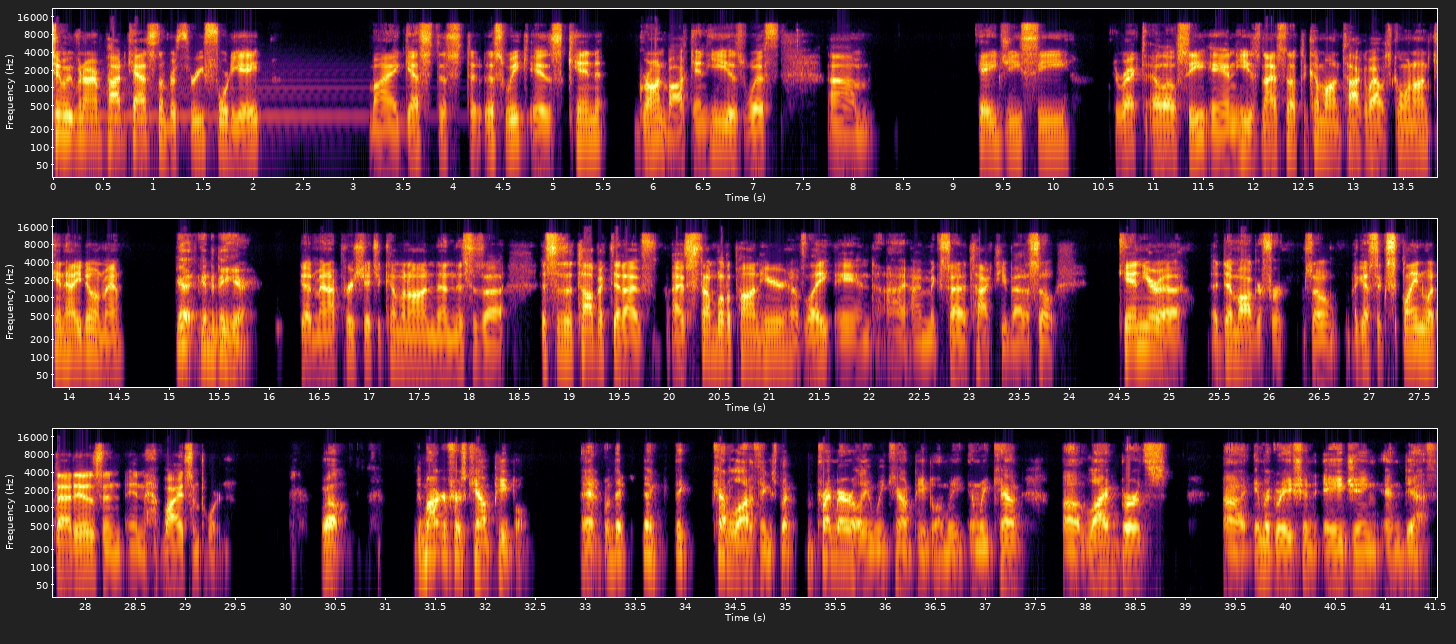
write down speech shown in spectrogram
To Moving Iron Podcast number 348. My guest this this week is Ken Gronbach, and he is with um, KGC Direct LLC, and he's nice enough to come on and talk about what's going on. Ken, how you doing, man? Good, good to be here. Good, man. I appreciate you coming on. And this is a this is a topic that I've I've stumbled upon here of late, and I, I'm excited to talk to you about it. So, Ken, you're a, a demographer. So, I guess explain what that is and and why it's important. Well, demographers count people, and well, they, they they count a lot of things, but primarily we count people, and we and we count uh, live births, uh, immigration, aging, and death.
